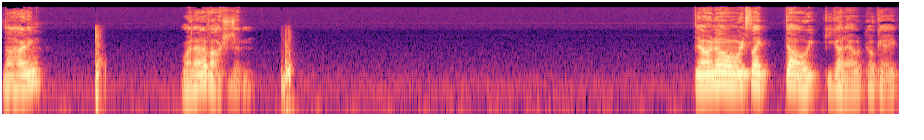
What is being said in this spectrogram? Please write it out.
not hiding. Run out of oxygen. No, no, it's like, oh, you got out, okay.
